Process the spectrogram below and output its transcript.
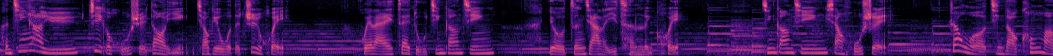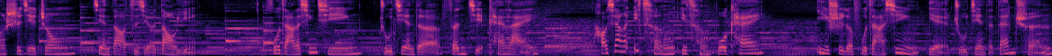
很惊讶于这个湖水倒影教给我的智慧。回来再读《金刚经》，又增加了一层领会。《金刚经》像湖水，让我进到空茫世界中，见到自己的倒影。复杂的心情逐渐的分解开来，好像一层一层剥开，意识的复杂性也逐渐的单纯，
